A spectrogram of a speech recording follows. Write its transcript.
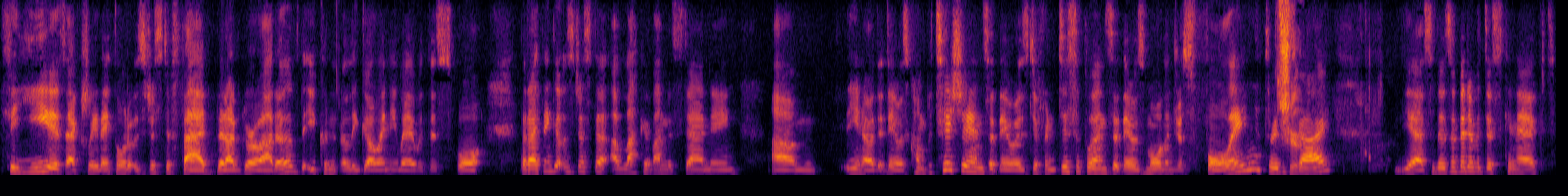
for years, actually, they thought it was just a fad that I'd grow out of, that you couldn't really go anywhere with this sport. But I think it was just a, a lack of understanding. Um, you know, that there was competitions, that there was different disciplines, that there was more than just falling through the sure. sky. Yeah, so there's a bit of a disconnect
